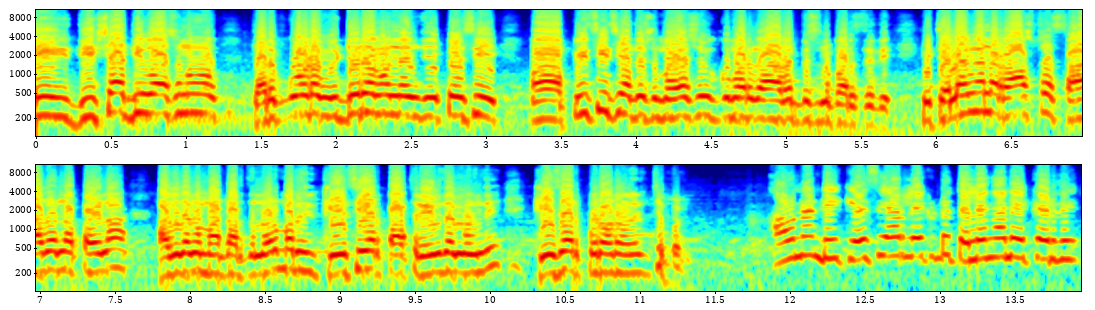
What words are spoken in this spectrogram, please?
ఈ దీక్షా దివాసను జరుపుకోవడం విడ్డూరంగా ఉందని చెప్పేసి పిసిసి అధ్యక్షుడు మహేష్ కుమార్ గారు ఆరోపిస్తున్న పరిస్థితి. ఈ తెలంగాణ రాష్ట్ర సాధన పైన ఆ విధంగా మాట్లాడుతున్నారు. మరి కేసీఆర్ పాత్ర ఏ విధంగా ఉంది? కేసీఆర్ పోరాటం అనేది చెప్పండి. అవునండి కేసీఆర్ లేకుంటే తెలంగాణ ఎక్కడిది?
